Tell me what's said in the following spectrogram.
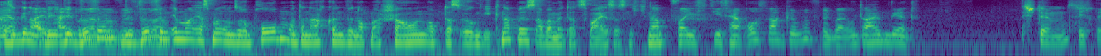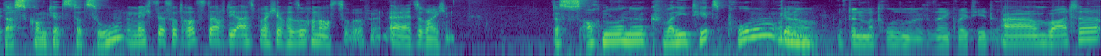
also genau, halb, wir, wir würfeln, wir würfeln immer erstmal unsere Proben und danach können wir nochmal schauen, ob das irgendwie knapp ist, aber mit der 2 ist es nicht knapp. Weil die ist herausragend gewürfelt, weil unter halbem Wert. Stimmt. richtig. Das kommt jetzt dazu. Nichtsdestotrotz darf die Eisbrecher versuchen auszuwürfeln, äh, zu weichen. Das ist auch nur eine Qualitätsprobe oder Genau. Auf deine Matrosen, also seine Qualität. Ähm, warte.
